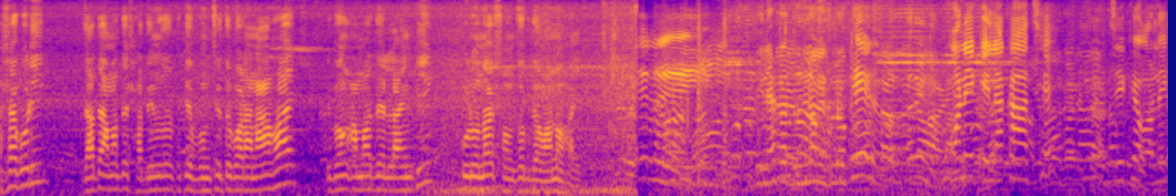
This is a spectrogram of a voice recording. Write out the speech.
আশা করি যাতে আমাদের স্বাধীনতা থেকে বঞ্চিত করা না হয় এবং আমাদের লাইনটি পুনরায় সংযোগ দেওয়ানো হয়। দিনহাটা দুই নং ব্লকে অনেক এলাকা আছে, যেখানে অনেক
